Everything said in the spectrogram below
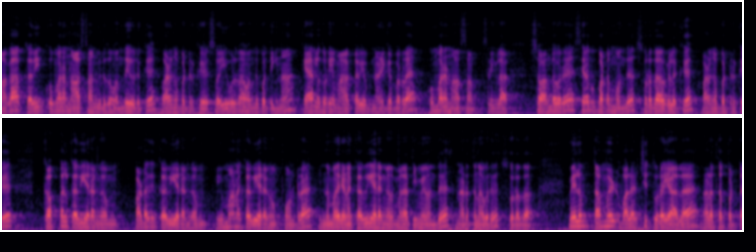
மகாகவி குமரன் ஆஸ்தான் விருதும் வந்து இவருக்கு வழங்கப்பட்டிருக்கு. ஸோ இவர் தான் வந்து பார்த்திங்கன்னா கேரளத்துடைய மகாகவி அப்படின்னு அழைக்கப்படுற குமரன் ஆசான். சரிங்களா? ஸோ அந்த ஒரு சிறப்பு பட்டமும் வந்து சுரதா அவர்களுக்கு வழங்கப்பட்டிருக்கு. கப்பல் கவியரங்கம் படகு கவியரங்கம் விமான கவியரங்கம் போன்ற இந்த மாதிரியான கவியரங்கம் எல்லாத்தையுமே வந்து நடத்தினவர் சுரதா. மேலும் தமிழ் வளர்ச்சி துறையால் நடத்தப்பட்ட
